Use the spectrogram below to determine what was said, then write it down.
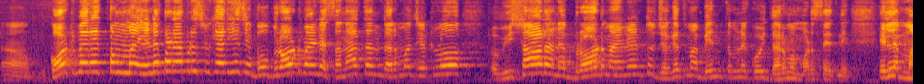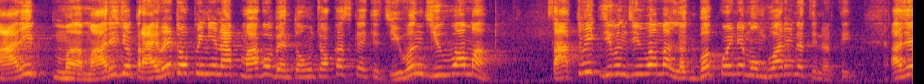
કોર્ટ મેરેજ પણ એને પણ આપણે સ્વીકારીએ છીએ. બહુ બ્રોડ માઇન્ડેડ સનાતન ધર્મ જેટલો વિશાળ અને બ્રોડ માઇન્ડેડ તો જગતમાં બેન તમને કોઈ ધર્મ મળશે જ નહીં. એટલે મારી મારી જો પ્રાઇવેટ ઓપિનિયન આપ માગો બેન, તો હું ચોક્કસ કહીશ કે જીવન જીવવામાં, સાત્વિક જીવન જીવવામાં લગભગ કોઈને મોંઘવારી નથી નડતી. આજે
